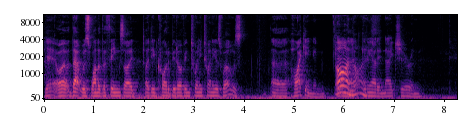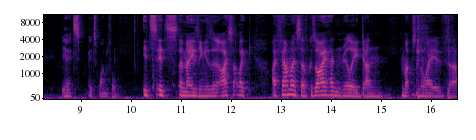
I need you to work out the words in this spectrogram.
yeah. Well, that was one of the things I I did quite a bit of in 2020 as well. Was uh, hiking and getting Oh, out, nice. getting out in nature and yeah, it's it's wonderful. it's it's amazing, isn't it? I like I found myself because I hadn't really done much in the way of uh,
